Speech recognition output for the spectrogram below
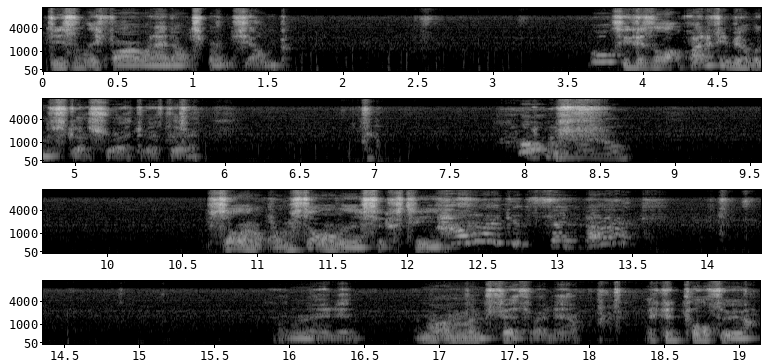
decently far when I don't sprint jump. See, because a lot, quite a few people just got shreked right there. Oh, man. Still, I'm still only a 16. How did I get set back? I don't know, dude. I'm, I'm in fifth right now. I could pull through.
